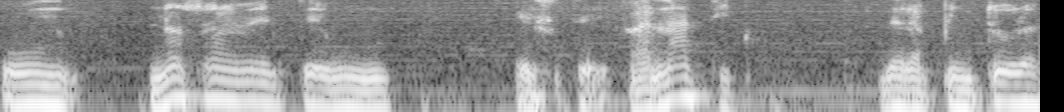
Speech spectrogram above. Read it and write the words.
un, no solamente un este, fanático de la pintura,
